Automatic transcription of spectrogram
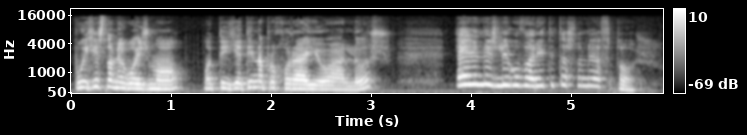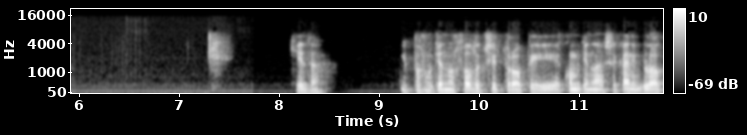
που είχες τον εγωισμό ότι γιατί να προχωράει ο άλλος έδινες λίγο βαρύτητα στον εαυτό σου. Κοίτα, υπάρχουν και ανορθόδοξοι τρόποι ακόμη και να σε κάνει blog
